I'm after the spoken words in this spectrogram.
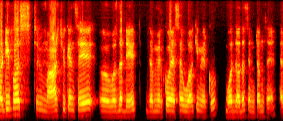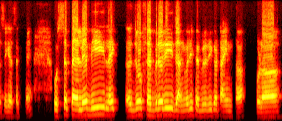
thirty first March you can say was the date जब मेरे को ऐसा हुआ कि मेरे को बहुत ज़्यादा सिम्टम्स है ऐसे कह सकते हैं। उससे पहले भी लाइक like, जो फेब्रवरी जनवरी फेब्रवरी का टाइम था थोड़ा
